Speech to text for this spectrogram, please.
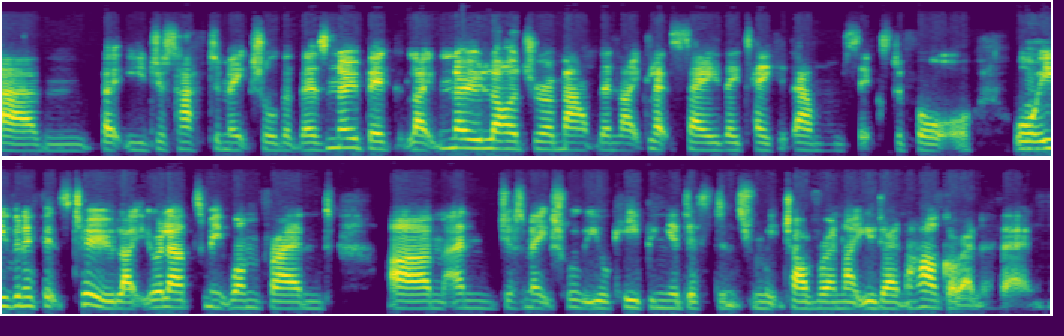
um but you just have to make sure that there's no big like no larger amount than like let's say they take it down from 6 to 4 or Mhm. even if it's 2 like you're allowed to meet one friend um and just make sure that you're keeping your distance from each other and like you don't hug or anything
